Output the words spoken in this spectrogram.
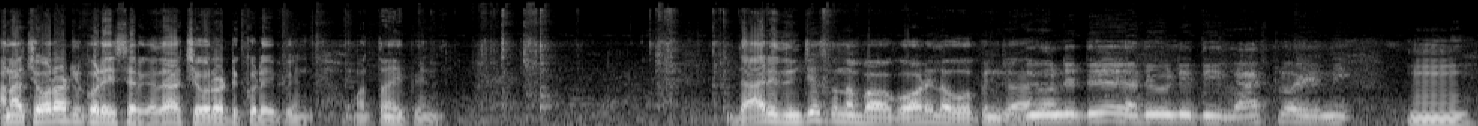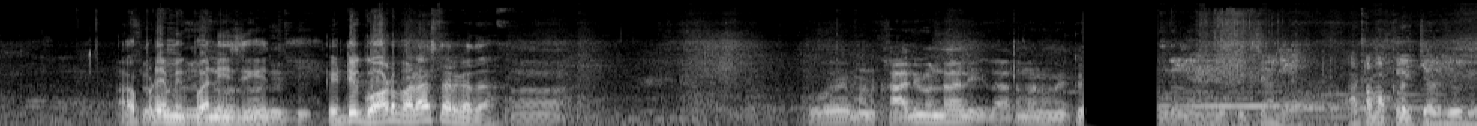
అన్న చివరాట్లు కూడా వేసారు కదా? ఆ చివరాటికి కూడా అయిపోయింది. మొత్తం అయిపోయింది. దారి దుంచేసుకుందాం బాబా గోడ ఇలా ఓపెన్గా ఇది వండిద్ది అది వండిద్ది లాస్ట్లో ఎన్ని. అప్పుడే మీకు పని ఈజీగా ఎట్టి గోడ పడేస్తారు కదా. మన ఖాళీ ఉండాలి లేకపోతే మనం అట్ట మొక్కలు ఇచ్చారు చూడు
